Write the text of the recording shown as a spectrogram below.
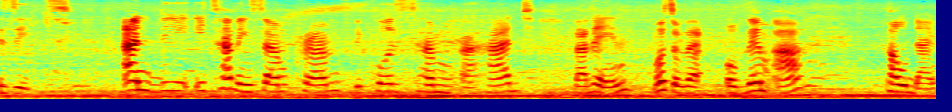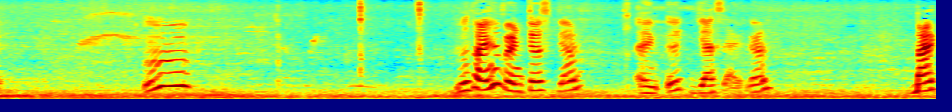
Is it and the, it's having some crumbs because some are hard but then most of the of them are powder mm. you can even toast them and eat just like that but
